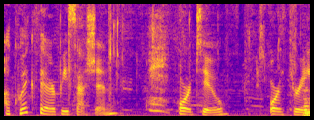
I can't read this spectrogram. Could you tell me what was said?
A quick therapy session, or two, or three.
